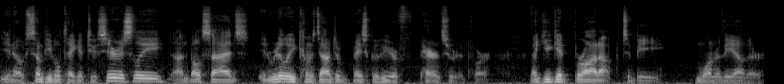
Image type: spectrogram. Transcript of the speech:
you know, some people take it too seriously on both sides. It really comes down to basically who your parents rooted for. Like you get brought up to be one or the other.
